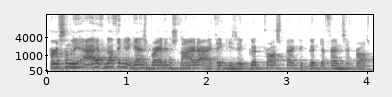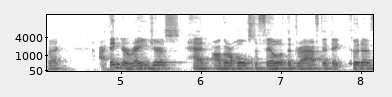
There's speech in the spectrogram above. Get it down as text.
Personally, I have nothing against Braden Schneider. I think he's a good prospect, a good defensive prospect. I think the Rangers had other holes to fill at the draft that they could have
